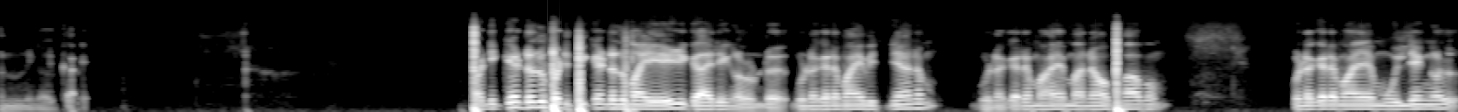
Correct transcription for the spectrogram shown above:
എന്ന് നിങ്ങൾക്കറിയാം. പഠിക്കേണ്ടതും പഠിപ്പിക്കേണ്ടതുമായ ഏഴ് കാര്യങ്ങളുണ്ട്. ഗുണകരമായ വിജ്ഞാനം ഗുണകരമായ മനോഭാവം ഗുണകരമായ മൂല്യങ്ങൾ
